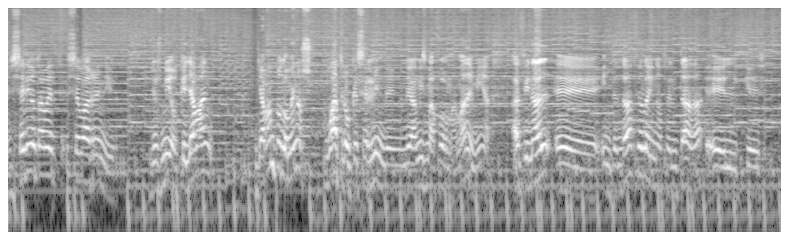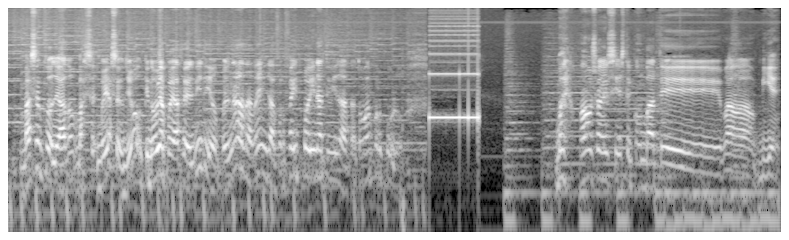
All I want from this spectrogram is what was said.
¿En serio otra vez se va a rendir? Dios mío, que ya van, ya van por lo menos cuatro que se rinden de la misma forma, madre mía. Al final, eh, intentar hacer la inocentada, el que va a ser troleado, voy a ser yo, que no voy a poder hacer el vídeo. Pues nada, venga, por fate por inactividad, a tomar por culo. Bueno, vamos a ver si este combate va bien.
